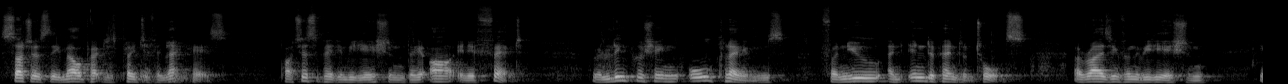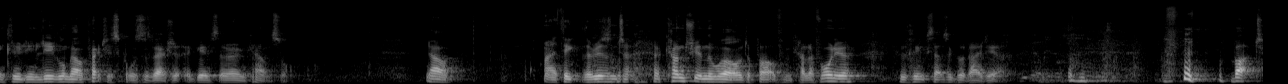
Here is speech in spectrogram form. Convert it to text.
such as the malpractice plaintiff in that case, participate in mediation, they are, in effect, relinquishing all claims for new and independent torts arising from the mediation, including legal malpractice causes of action against their own counsel. Now, I think there isn't a, country in the world, apart from California, who thinks that's a good idea. but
